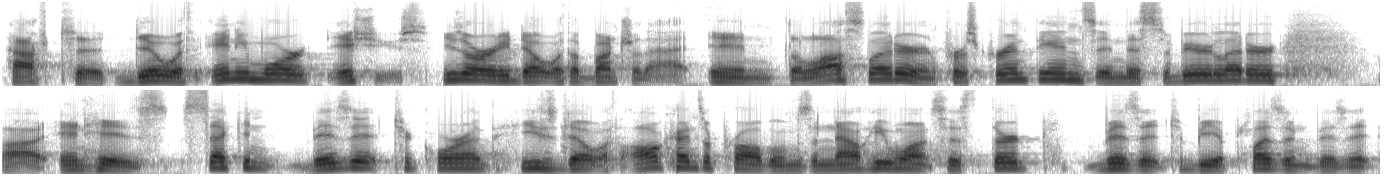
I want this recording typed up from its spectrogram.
have to deal with any more issues. He's already dealt with a bunch of that in the lost letter, in 1 Corinthians, in this severe letter. Uh, in his second visit to Corinth, he's dealt with all kinds of problems, and now he wants his third visit to be a pleasant visit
